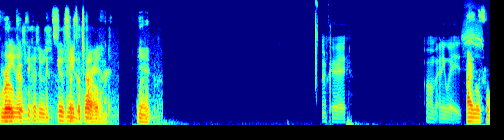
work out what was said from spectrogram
I Grogu. mean, that's because it was It's- it was made says the child. beforehand. yeah. Okay. Um. Anyways. Pyro Four.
